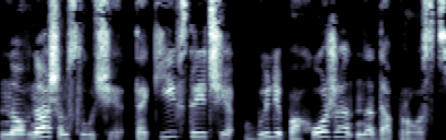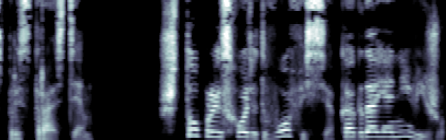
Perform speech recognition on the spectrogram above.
Но в нашем случае такие встречи были похожи на допрос с пристрастием. Что происходит в офисе, когда я не вижу?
